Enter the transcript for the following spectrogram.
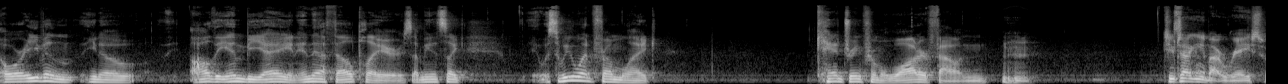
or even you know all the NBA and NFL players. I mean, it's like so we went from like can't drink from a water fountain You're talking about race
